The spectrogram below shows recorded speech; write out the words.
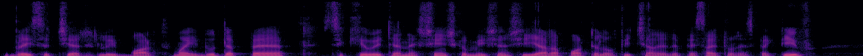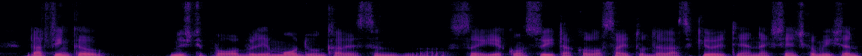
vrei să ceri lui Bart, măi, du-te pe Security and Exchange Commission și ia rapoartele oficiale de pe site-ul respectiv dar fiindcă, nu știu, probabil e modul în care sunt, sunt, e construit acolo site-ul de la Security and Exchange Commission,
